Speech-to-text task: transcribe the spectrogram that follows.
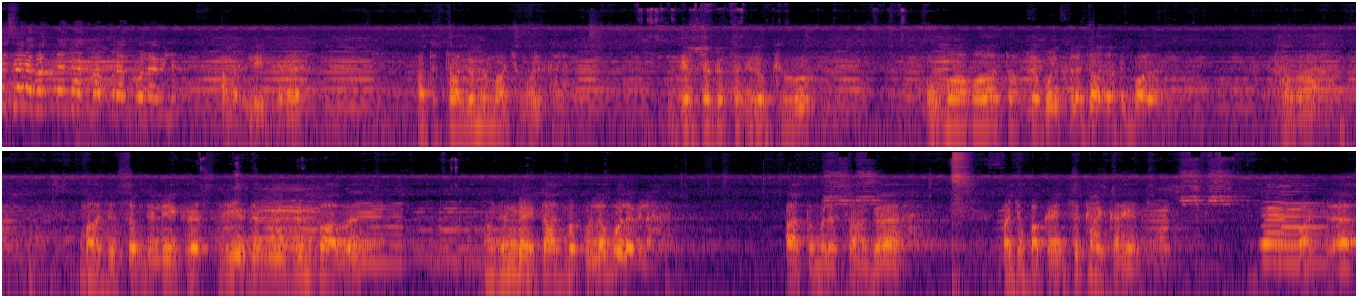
आपण भक्तांना आत्मापुरात बोलाविलं. आता चाललो मी माझ्या मुलखाला त्या जगाचा निरोप घेऊ हो मामा आता आपल्या मुलखाला जाणार आहे बाळा थांबा. माझे समजे लेकरसने एकदा डोळे फिरून पाहावं. म्हणून मी इथं आत्मापूरला बोलाविला. आता मला सांगा माझ्या बकऱ्यांचं काय करायचं? पाटलं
